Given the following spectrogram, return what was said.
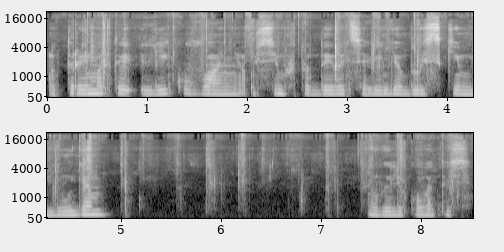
отримати лікування усім, хто дивиться відео близьким людям, вилікуватись?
